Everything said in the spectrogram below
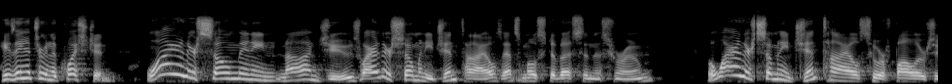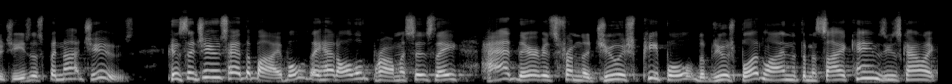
he's answering the question why are there so many non Jews? Why are there so many Gentiles? That's most of us in this room. But why are there so many Gentiles who are followers of Jesus, but not Jews? Because the Jews had the Bible, they had all the promises, they had there, it's from the Jewish people, the Jewish bloodline that the Messiah came. He was kind of like,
